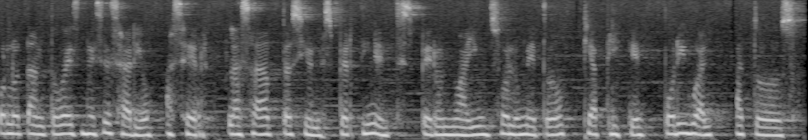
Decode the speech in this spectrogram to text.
Por lo tanto, es necesario hacer las adaptaciones pertinentes, pero no hay un solo método que aplique por igual a todos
